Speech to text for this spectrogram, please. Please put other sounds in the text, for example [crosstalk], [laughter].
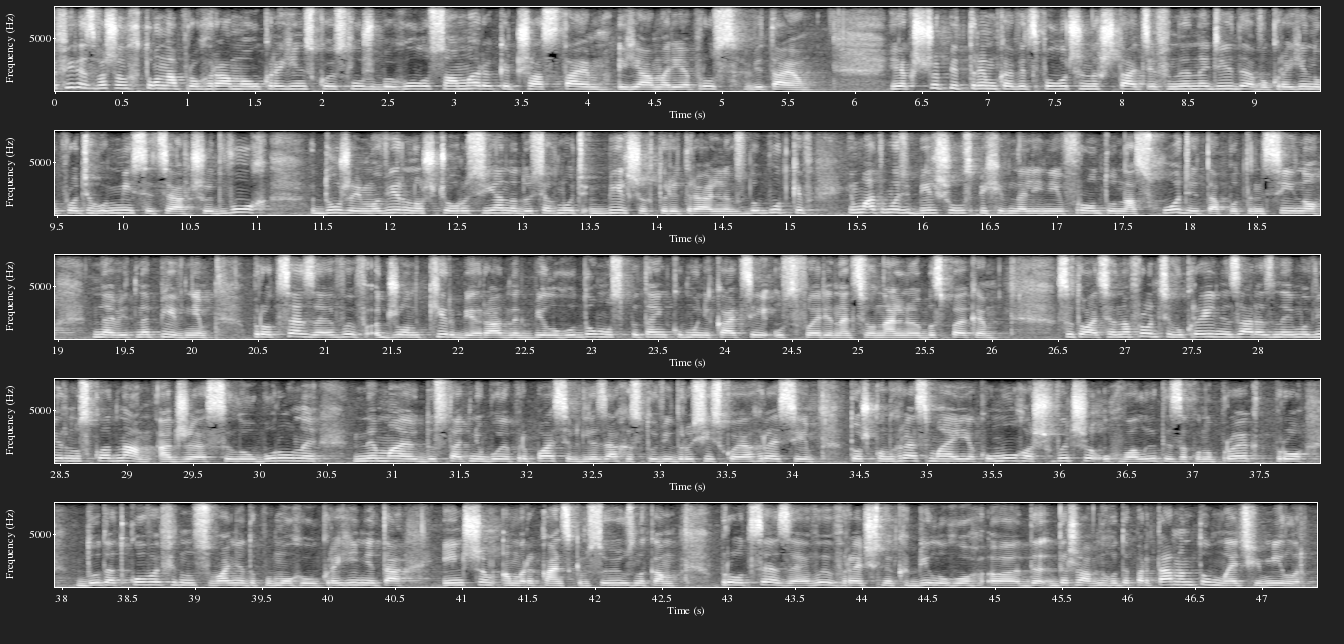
ефірі з Вашингтона програма Української служби голосу Америки. Час тайм. Я Марія Прус. Вітаю. Якщо підтримка від Сполучених Штатів не надійде в Україну протягом місяця чи двох, дуже ймовірно, що росіяни досягнуть більших територіальних здобутків і матимуть більше успіхів на лінії фронту на сході та потенційно навіть на півдні. Про це заявив Джон Кірбі, радник Білого Дому з питань комунікацій у сфері національної безпеки. Ситуація на фронті в Україні зараз неймовірно складна, адже сили оборони не мають достатньо боєприпасів для захисту від російської агресії. Тож конгрес має якомога швидше ухвалити законопроект про додаткове фінансування допомоги Україні та іншим американським союзникам. Про це заявив речник Білого е, державного департаменту Мечі Міллер.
